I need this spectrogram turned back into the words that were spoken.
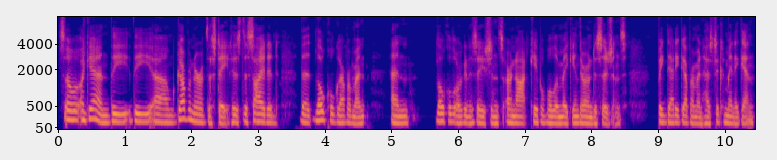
So again, the the um, governor of the state has decided that local government and local organizations are not capable of making their own decisions. Big Daddy government has to come in again.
